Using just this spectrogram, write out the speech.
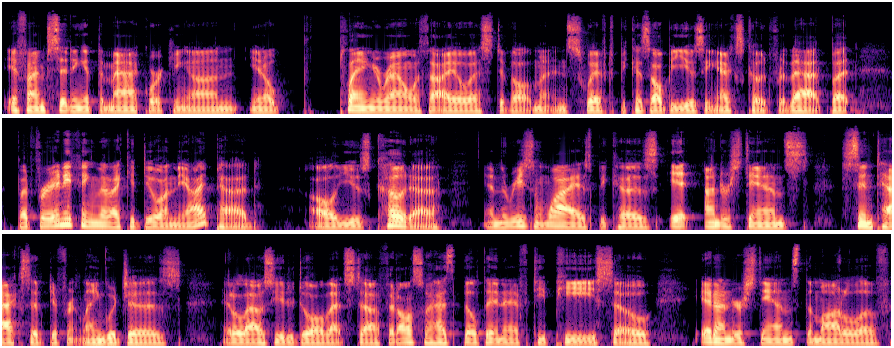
if I'm sitting at the Mac working on, you know, playing around with iOS development in Swift because I'll be using Xcode for that. But but for anything that I could do on the iPad, I'll use Coda. And the reason why is because it understands syntax of different languages. It allows you to do all that stuff. It also has built in FTP, so it understands the model of,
